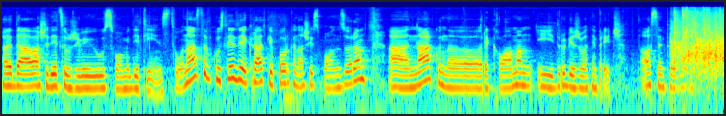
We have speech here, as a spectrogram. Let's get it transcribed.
e, da vaše djeca uživaju u svom djetinstvu. U nastavku slijede kratke poruke naših sponzora, a nakon reklama i druge životne priče. Ostanite u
